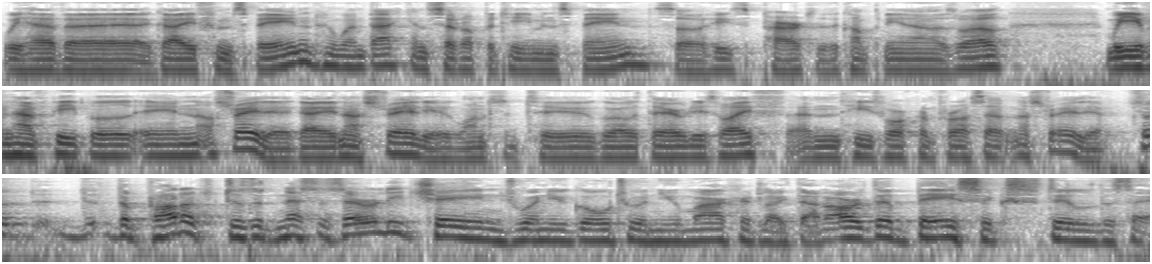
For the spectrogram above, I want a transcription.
We have a guy from Spain who went back and set up a team in Spain, so he's part of the company now as well. We even have people in Australia, a guy in Australia who wanted to go out there with his wife, and he's working for us out in Australia. So, the product, does it necessarily change when you go to a new market like that? Are the basics still the same?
